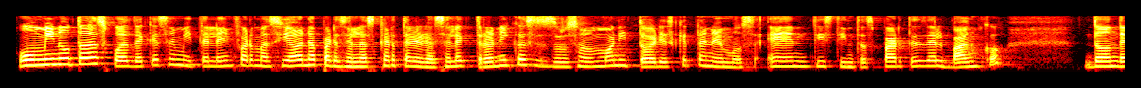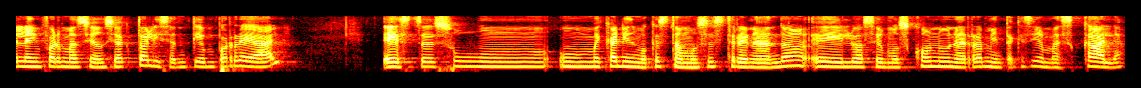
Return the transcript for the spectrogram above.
Un minuto después de que se emite la información aparecen las carteleras electrónicas. Estos son monitores que tenemos en distintas partes del banco donde la información se actualiza en tiempo real. Este es un, mecanismo que estamos estrenando. Eh, lo hacemos con una herramienta que se llama Scala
